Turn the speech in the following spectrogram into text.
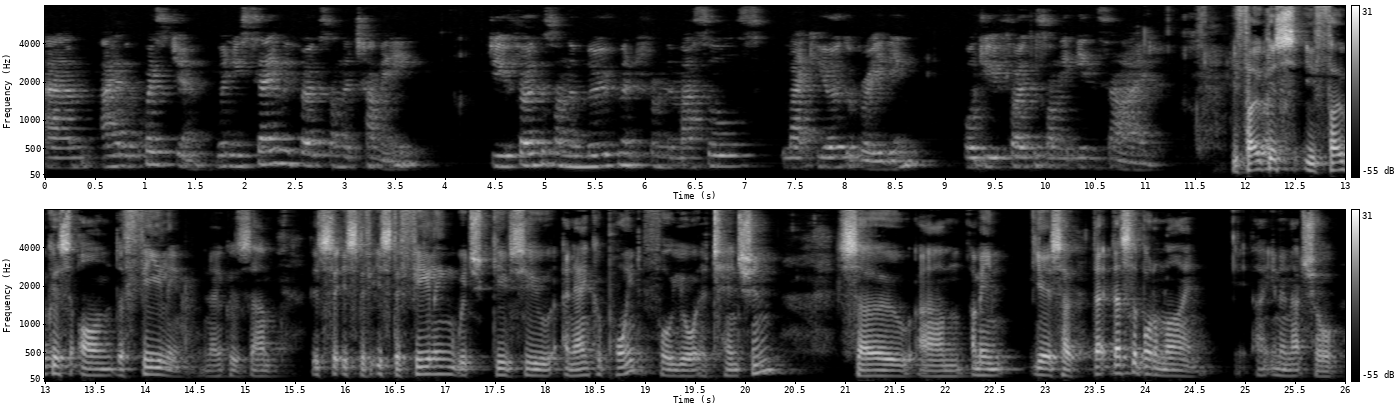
Um, I have a question. When you say we focus on the tummy, Do you focus on the movement from the muscles like yoga breathing, or do you focus on the inside? You focus. You focus on the feeling. You know, because um, it's it's the it's the feeling which gives you an anchor point for your attention. So um, I mean, yeah. So that that's the bottom line uh, in a nutshell.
